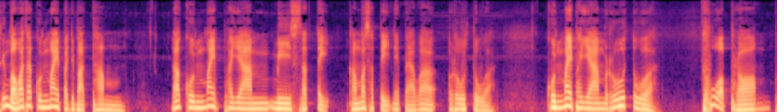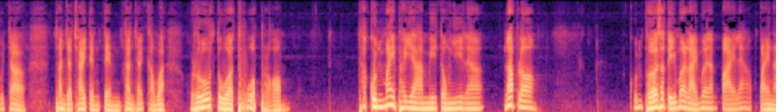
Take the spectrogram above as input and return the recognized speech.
ถึงบอกว่าถ้าคุณไม่ปฏิบัติธรรมแล้วคุณไม่พยายามมีสติคำว่าสติเนี่ยแปลว่า รู้ตัว คุณไม่พยายามรู้ตัว ทั่วพร้อมพระเจ้า ท่านจะใช้เต็มๆท่านใช้คำว่า รู้ตัวทั่วพร้อม ถ้าคุณไม่พยายามมีตรงนี้แล้ว รับรอง คุณเผลอสติเมื่อไหร่เมื่อนั้นไปแล้ว ไปไหน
